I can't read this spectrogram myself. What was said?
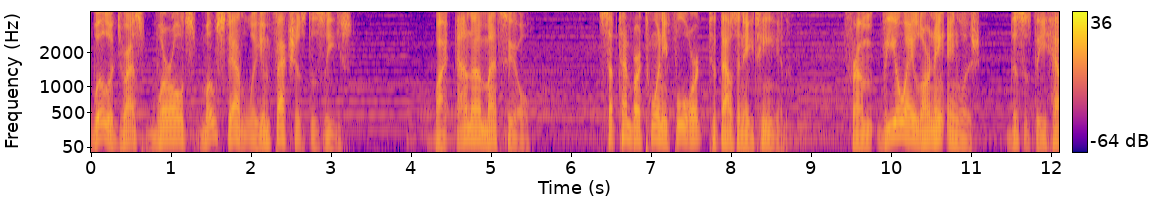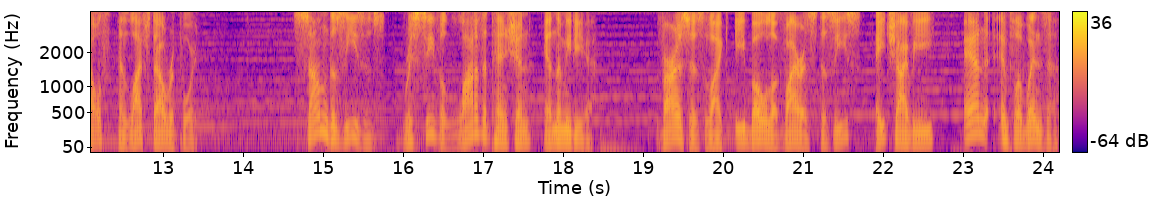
will address world's most deadly infectious disease by Anna Matteo, September 24, 2018. From VOA Learning English, this is the Health and Lifestyle Report. Some diseases receive a lot of attention in the media. Viruses like Ebola virus disease, HIV, and influenza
